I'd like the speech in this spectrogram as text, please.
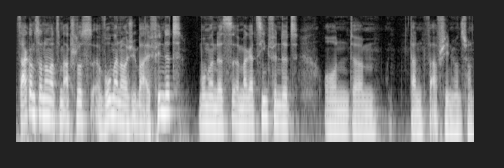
sag uns doch nochmal zum Abschluss, wo man euch überall findet, wo man das äh, Magazin findet und ähm, dann verabschieden wir uns schon.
